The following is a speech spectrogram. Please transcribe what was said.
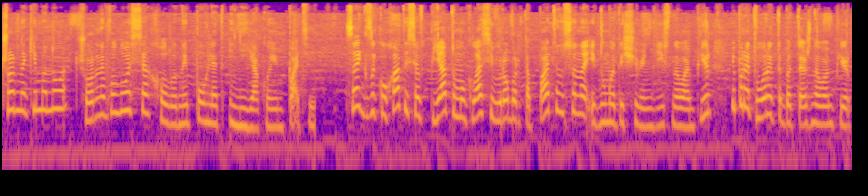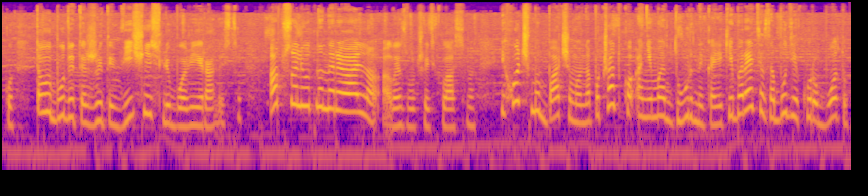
Чорне кімоно, чорне волосся, холодний погляд і ніякої емпатії. Це як закохатися в п'ятому класі в Роберта Паттінсона і думати, що він дійсно вампір, і перетворить тебе теж на вампірку, та ви будете жити в вічність любові і радості. Абсолютно нереально, але звучить класно. І хоч ми бачимо на початку аніме дурника, який береться за будь-яку роботу,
